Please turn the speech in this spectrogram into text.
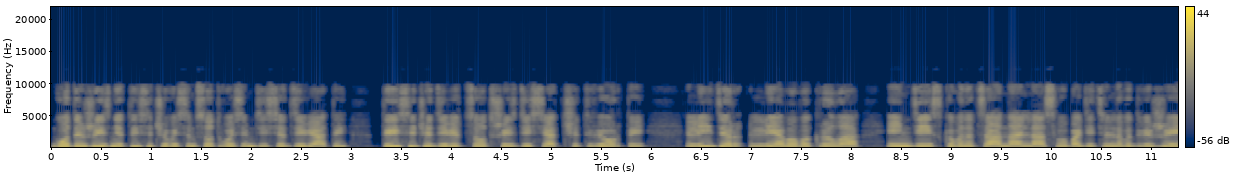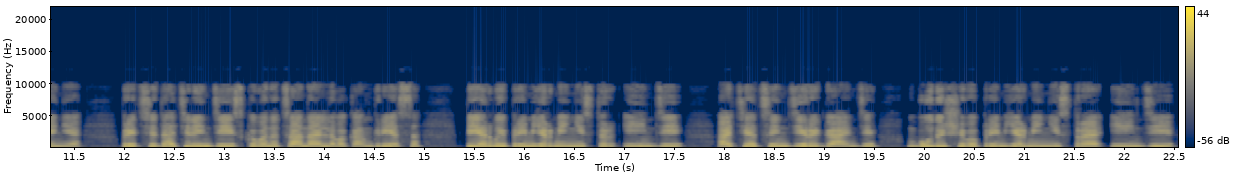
Годы жизни 1889-1964. Лидер левого крыла Индийского национально-освободительного движения, председатель Индийского национального конгресса, первый премьер-министр Индии, отец Индиры Ганди, будущего премьер-министра Индии.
